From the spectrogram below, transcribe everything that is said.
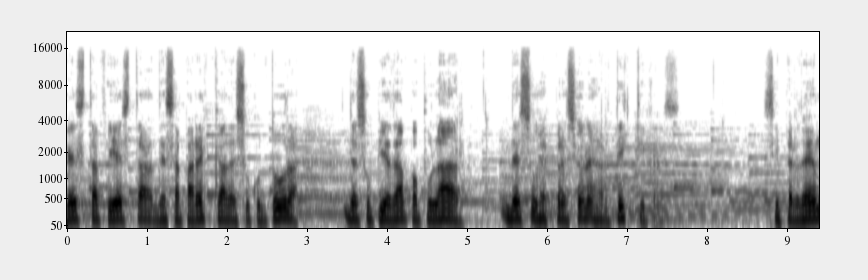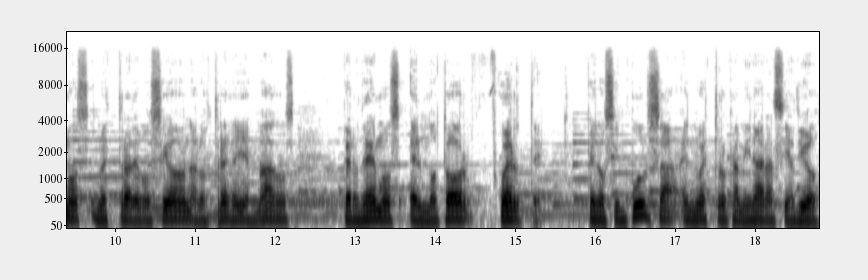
que esta fiesta desaparezca de su cultura, de su piedad popular, de sus expresiones artísticas. Si perdemos nuestra devoción a los tres Reyes Magos, perdemos el motor fuerte que nos impulsa en nuestro caminar hacia Dios.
